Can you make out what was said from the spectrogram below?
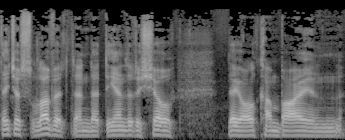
they just love it, and at the end of the show, they all come by and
